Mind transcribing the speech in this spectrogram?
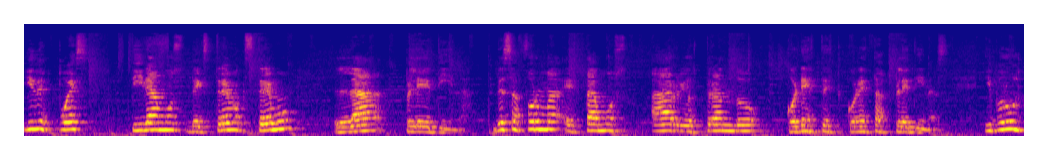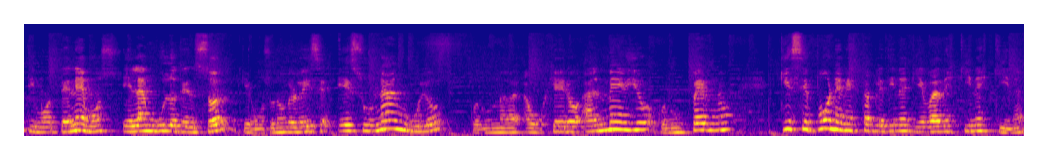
y después tiramos de extremo a extremo la De esa forma estamos arriostrando con, este, con estas pletinas. Y por último tenemos el ángulo tensor, que como su nombre lo dice, es un ángulo con un agujero al medio, con un perno, que se pone en esta pletina que va de esquina a esquina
